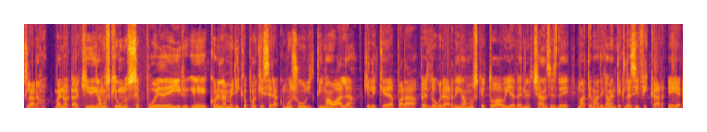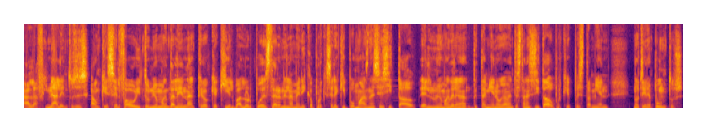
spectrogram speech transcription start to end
Claro. Bueno, aquí digamos que uno se puede ir eh, con el América porque será como su última bala que le queda para pues, lograr, digamos que todavía tener chances de matemáticamente clasificar eh, a la final. Entonces, aunque es el favorito Unión Magdalena, creo que aquí el valor puede estar en el América porque es el equipo más necesitado. El Unión Magdalena también obviamente está necesitado porque pues también no tiene puntos.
